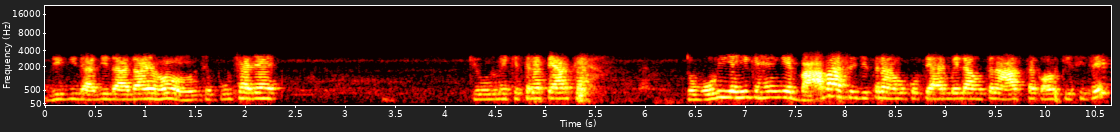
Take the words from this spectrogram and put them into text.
दीदी दादी दादाएँ हो, उनसे पूछा जाए कि उनमें कितना प्यार था। तो वो भी यही कहेंगे, बाबा से जितना हमको प्यार मिला, उतना आज तक और किसी से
